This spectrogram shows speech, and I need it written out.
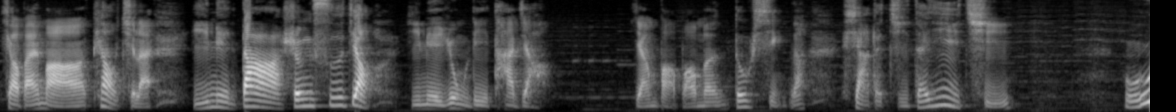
小白马跳起来，一面大声嘶叫，一面用力踏脚。羊宝宝们都醒了，吓得挤在一起。呜！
